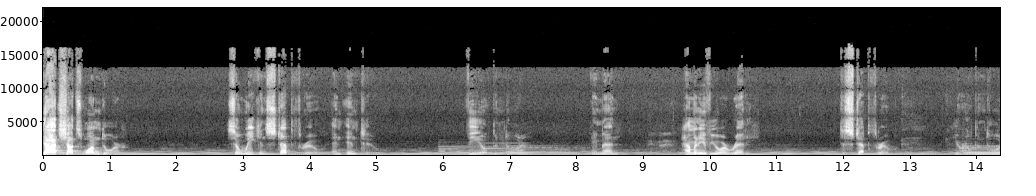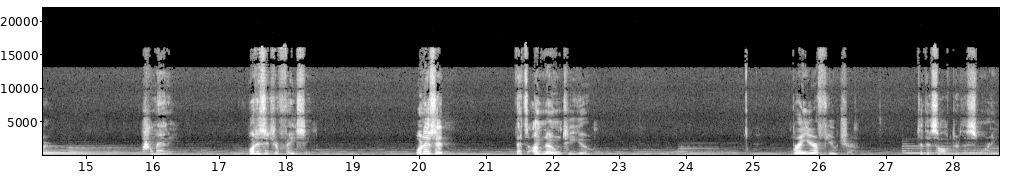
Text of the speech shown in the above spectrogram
God shuts one door so we can step through and into the open door. Amen. How many of you are ready to step through your open door? How many? What is it you're facing? What is it that's unknown to you? bring your future to this altar this morning.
